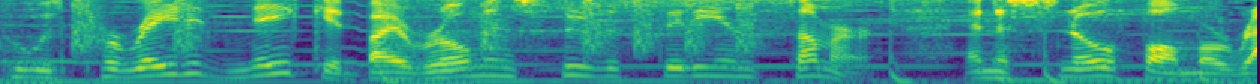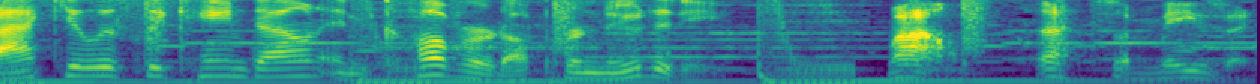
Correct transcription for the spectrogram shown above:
who was paraded naked by Romans through the city in summer, and a snowfall miraculously came down and covered up her nudity. Wow, that's amazing.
